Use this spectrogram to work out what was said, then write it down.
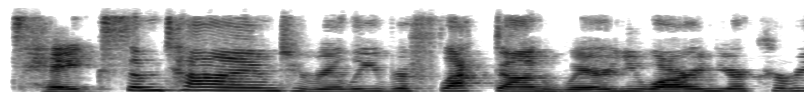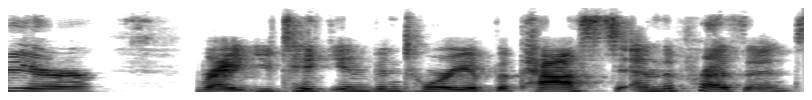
Take some time to really reflect on where you are in your career, right? You take inventory of the past and the present.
